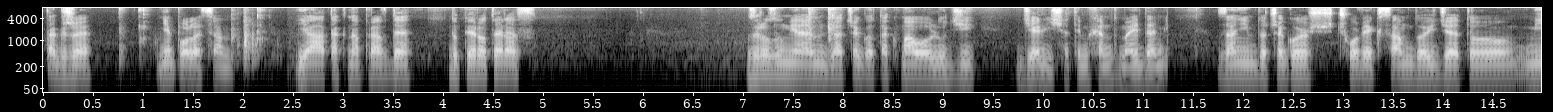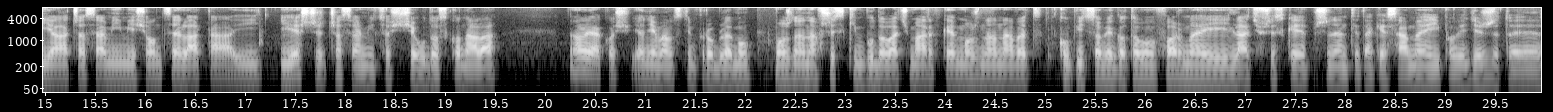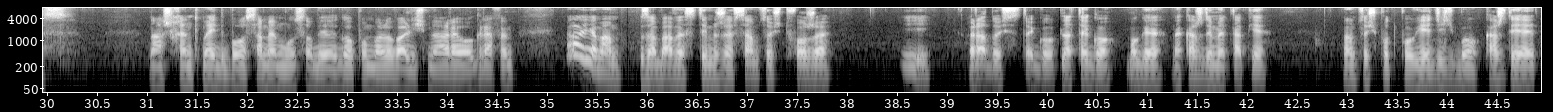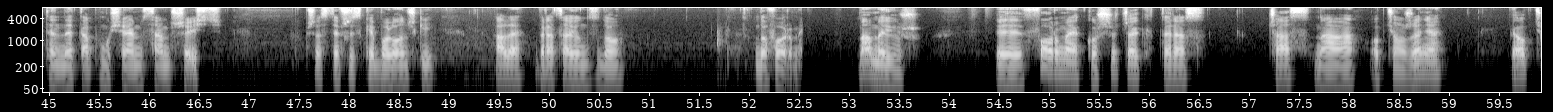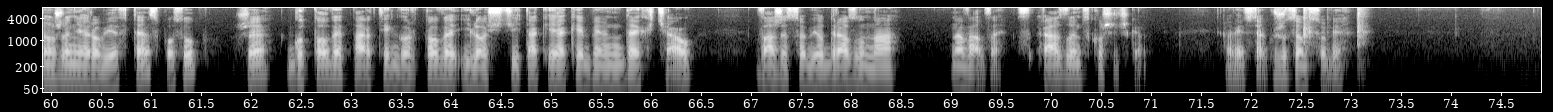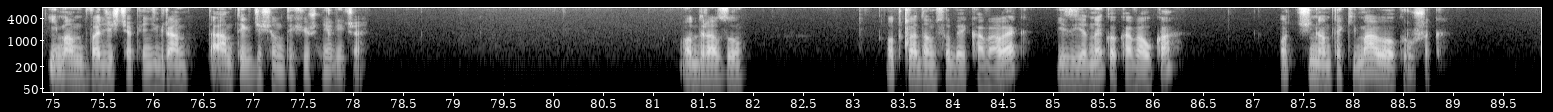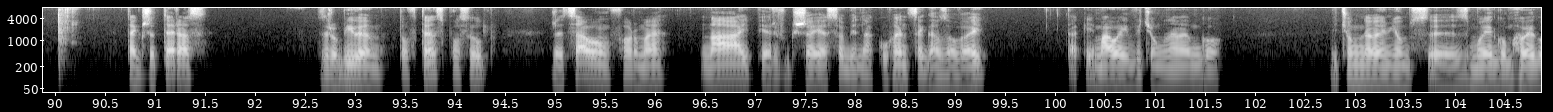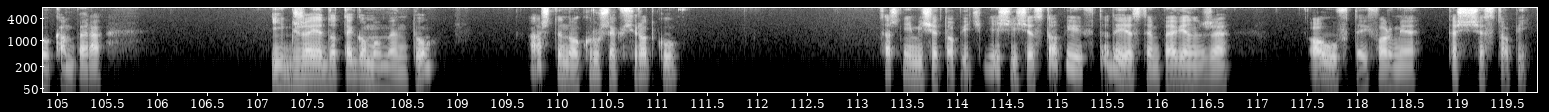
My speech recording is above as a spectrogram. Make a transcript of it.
Także nie polecam. Ja tak naprawdę dopiero teraz zrozumiałem, dlaczego tak mało ludzi dzieli się tym handmade'em. Zanim do czegoś człowiek sam dojdzie, to mija czasami miesiące, lata i jeszcze czasami coś się udoskonala. No ale jakoś ja nie mam z tym problemu. Można na wszystkim budować markę, można nawet kupić sobie gotową formę i lać wszystkie przynęty takie same i powiedzieć, że to jest nasz handmade, bo samemu sobie go pomalowaliśmy areografem. A ja mam zabawę z tym, że sam coś tworzę i radość z tego. Dlatego mogę na każdym etapie Wam coś podpowiedzieć, bo każdy ten etap musiałem sam przejść przez te wszystkie bolączki. Ale wracając do, do formy. Mamy już y, formę, koszyczek. Teraz czas na obciążenie. Ja obciążenie robię w ten sposób, że gotowe partie, gotowe ilości, takie jakie będę chciał, ważę sobie od razu na, na wadze, z, razem z koszyczkiem. A więc tak, wrzucam sobie i mam 25 gram, tam tych dziesiątych już nie liczę. Od razu odkładam sobie kawałek i z jednego kawałka odcinam taki mały okruszek. Także teraz zrobiłem to w ten sposób, że całą formę najpierw grzeję sobie na kuchence gazowej. Takiej małej wyciągnąłem go, wyciągnąłem ją z, z mojego małego kampera i grzeję do tego momentu, aż ten okruszek w środku zacznie mi się topić. Jeśli się stopi, wtedy jestem pewien, że ołów w tej formie też się stopi.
